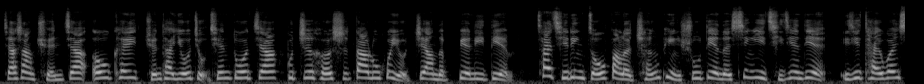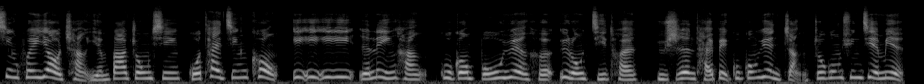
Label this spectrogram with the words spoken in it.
加上全家 OK，全台有九千多家，不知何时大陆会有这样的便利店。蔡奇令走访了诚品书店的信义旗舰店，以及台湾信辉药厂研发中心、国泰金控、一一一一人力银行、故宫博物院和玉龙集团。与时任台北故宫院长周功勋见面，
